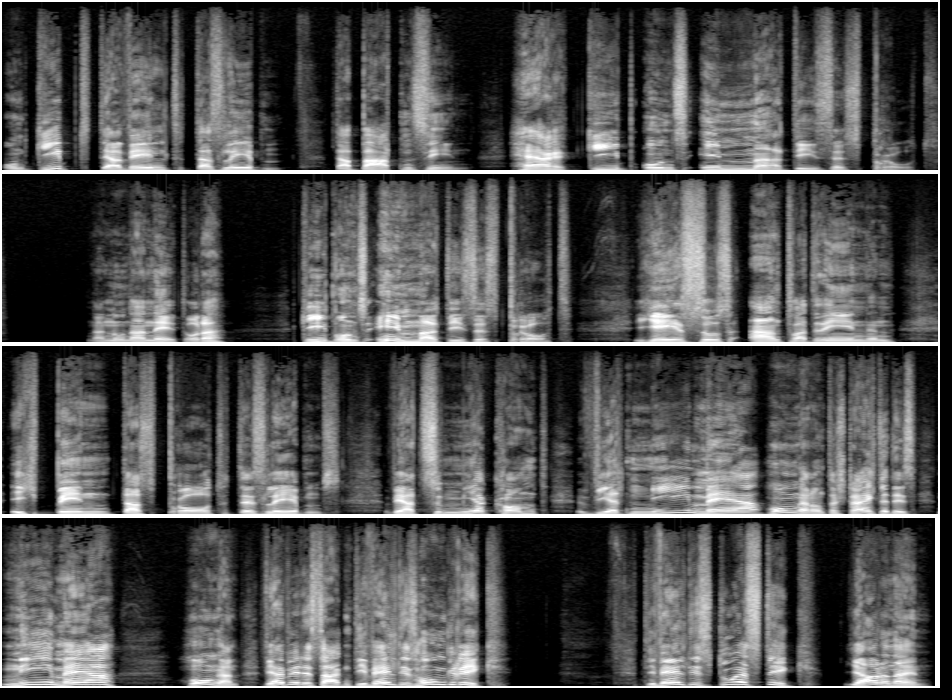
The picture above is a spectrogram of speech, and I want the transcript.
und gibt der Welt das Leben. Da baten sie ihn, Herr, gib uns immer dieses Brot. Na nun, na nicht, oder? Gib uns immer dieses Brot. Jesus antwortete ihnen, ich bin das Brot des Lebens. Wer zu mir kommt, wird nie mehr hungern. Unterstreicht er das? Nie mehr hungern. Wer würde sagen, die Welt ist hungrig? Die Welt ist durstig? Ja oder nein?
